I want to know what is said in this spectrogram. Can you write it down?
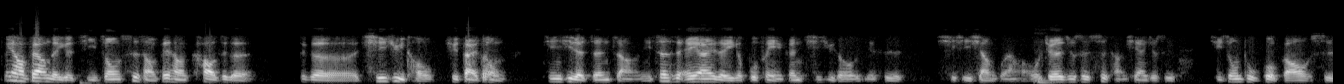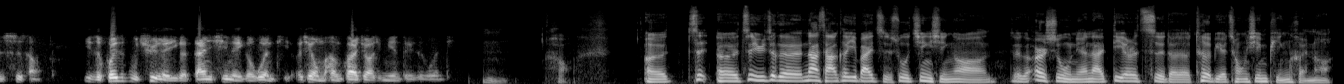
非常非常的一个集中，市场非常靠这个这个七巨头去带动经济的增长，你甚至 AI 的一个部分也跟七巨头也是息息相关啊。我觉得就是市场现在就是。集中度过高是市场一直挥之不去的一个担心的一个问题，而且我们很快就要去面对这个问题。嗯，好，呃，至呃至于这个纳斯达克一百指数进行啊、哦，这个二十五年来第二次的特别重新平衡啊、哦，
